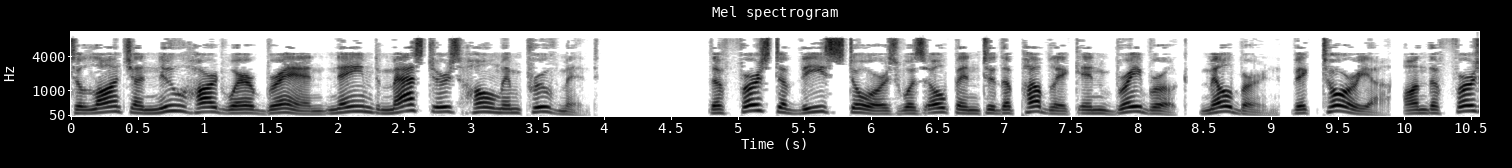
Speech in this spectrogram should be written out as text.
to launch a new hardware brand named Masters Home Improvement. The first of these stores was opened to the public in Braybrook, Melbourne, Victoria, on 1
